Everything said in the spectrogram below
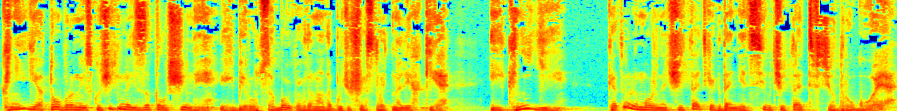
Книги отобраны исключительно из-за толщины. Их берут с собой, когда надо путешествовать налегке. И книги, которые можно читать, когда нет сил читать все другое.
